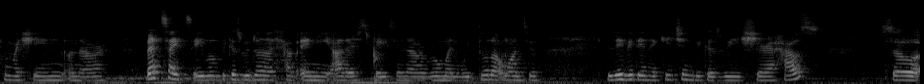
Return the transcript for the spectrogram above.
coffee machine on our bedside table because we do not have any other space in our room and we do not want to leave it in the kitchen because we share a house. So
